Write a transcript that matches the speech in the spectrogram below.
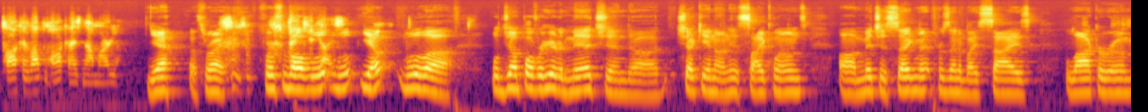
talking about the Hawkeyes now, Marty. Yeah, that's right. First of all, we'll, we'll, yep, we'll uh, we'll jump over here to Mitch and uh, check in on his Cyclones. Uh, Mitch's segment presented by Size Locker Room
